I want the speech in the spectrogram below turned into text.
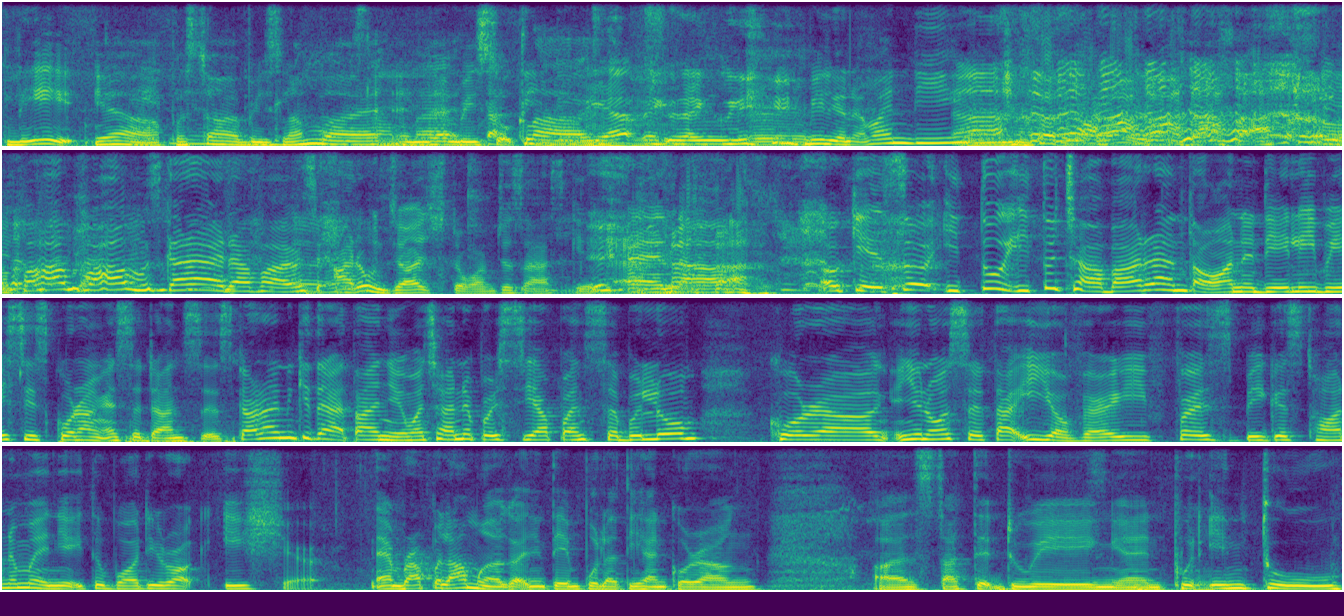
Late. Yeah. Lepas tu habis lambat. And then besok kelas. Yep, exactly. Bila nak mandi Faham faham Sekarang I dah faham I don't judge though I'm just asking And um, Okay so Itu itu cabaran tau On a daily basis Korang as a dancer Sekarang ni kita nak tanya Macam mana persiapan sebelum Korang You know Sertai your very first Biggest tournament Iaitu Body Rock Asia And berapa lama agaknya Tempoh latihan korang uh, Started doing And put into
